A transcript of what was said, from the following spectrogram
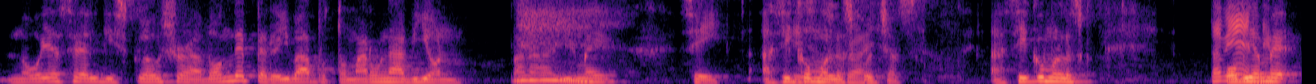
No voy a hacer el disclosure a dónde, pero iba a tomar un avión para irme. Sí, así como lo Jesus Christ. escuchas. Así como lo escuchas. Está bien. Obviamente,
